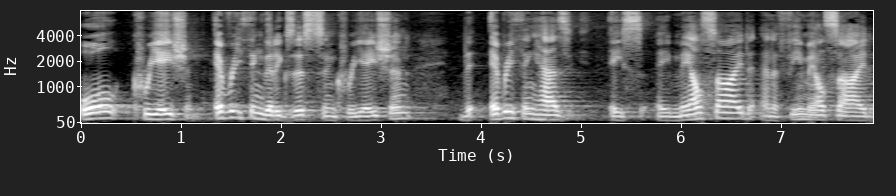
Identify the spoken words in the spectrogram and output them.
All creation, everything that exists in creation, the, everything has a, a male side and a female side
